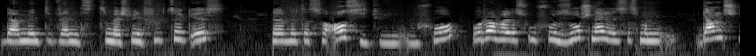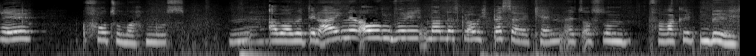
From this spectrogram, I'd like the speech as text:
damit, wenn es zum Beispiel ein Flugzeug ist, damit das so aussieht wie ein UFO. Oder weil das UFO so schnell ist, dass man ganz schnell ein Foto machen muss. Hm? Aber mit den eigenen Augen würde man das, glaube ich, besser erkennen als auf so einem verwackelten Bild.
